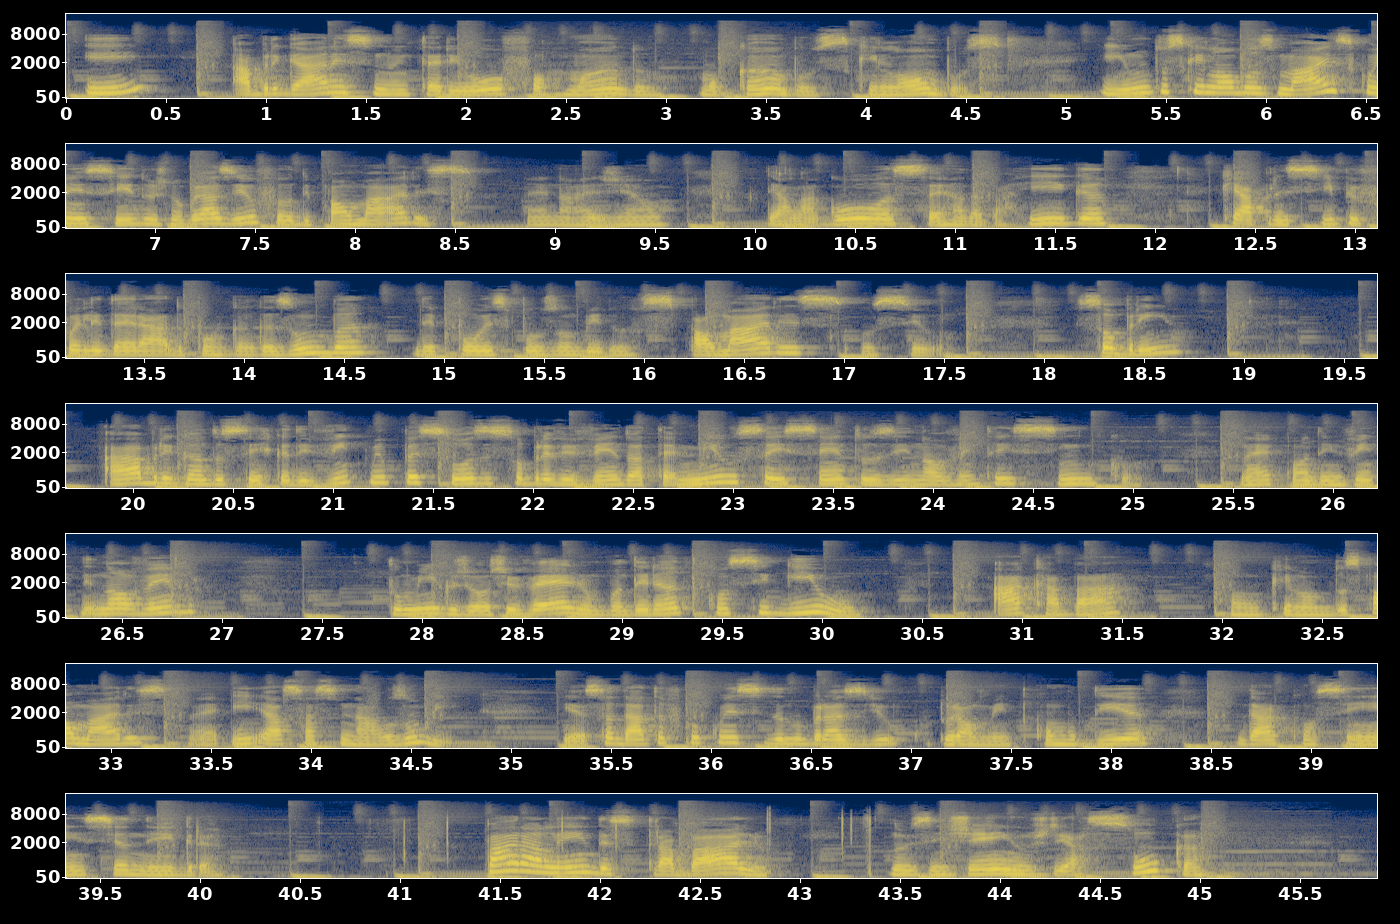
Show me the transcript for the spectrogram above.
e abrigarem-se no interior, formando mocambos, quilombos. E um dos quilombos mais conhecidos no Brasil foi o de Palmares, né, na região de Alagoas, Serra da Barriga, que a princípio foi liderado por Ganga Zumba, depois por Zumbi dos Palmares, o seu sobrinho, abrigando cerca de 20 mil pessoas e sobrevivendo até 1695, né, quando em 20 de novembro, Domingo Jorge Velho, um bandeirante, conseguiu acabar com o Quilombo dos Palmares né, e assassinar o zumbi. E essa data ficou conhecida no Brasil culturalmente como Dia da Consciência Negra. Para além desse trabalho nos engenhos de açúcar,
